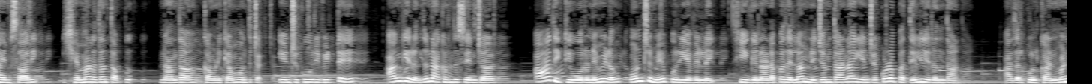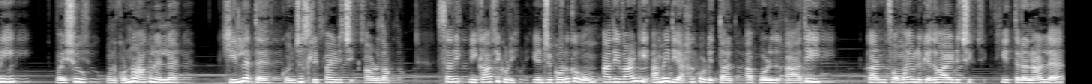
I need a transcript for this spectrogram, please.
ஐம் சாரி என் மேலதான் தப்பு. நான் தான் கவனிக்காம வந்துட்டேன் என்று கூறிவிட்டு அங்கிருந்து நகர்ந்து சென்றாள். ஆதிக்கு ஒரு நிமிடம் ஒன்றுமே புரியவில்லை. இங்கு நடப்பதெல்லாம் நிஜம்தானா என்ற குழப்பத்தில் இருந்தான். அதற்குள் கண்மணி வைஷு உனக்கு ஒன்னும் ஆகல இல்லத்த கொஞ்சம் ஸ்லிப் ஆயிடுச்சு அவ்வளவுதான். சரி நீ காஃபி குடி என்று கொடுக்கவும் அதை வாங்கி அமைதியாக குடித்தாள். அப்பொழுது ஆதி கன்ஃபார்மா இவளுக்கு ஏதோ ஆயிடுச்சு. இத்தனை நாள்ல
